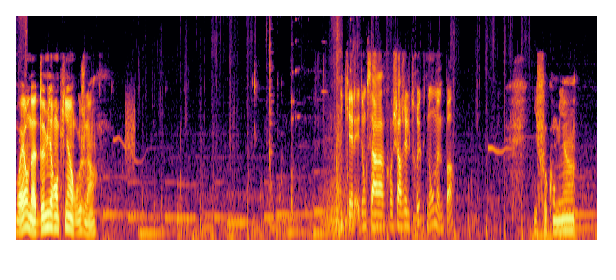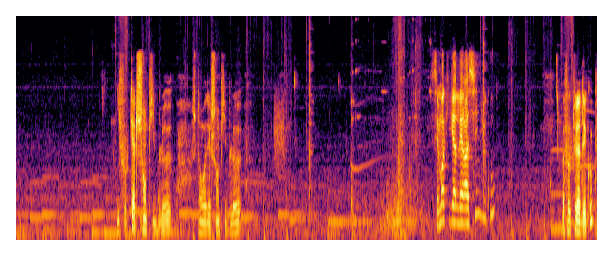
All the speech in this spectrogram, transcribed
Ouais, on a demi rempli un rouge là. Nickel. Et donc ça a rechargé le truc? Non, même pas. Il faut combien? Il faut 4 champis bleus. Je t'envoie des champis bleus. C'est moi qui garde les racines du coup? Bah faut que tu la découpes.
